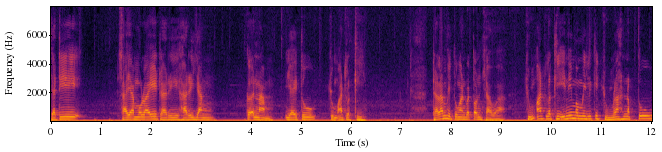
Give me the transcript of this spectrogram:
Jadi saya mulai dari hari yang keenam yaitu Jumat Legi. Dalam hitungan weton Jawa, Jumat Legi ini memiliki jumlah neptu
